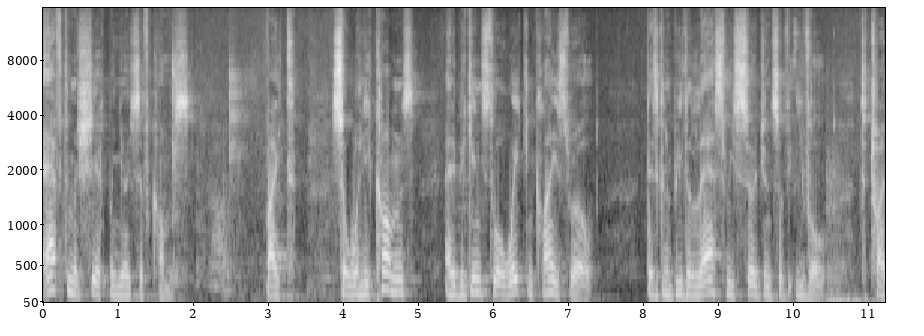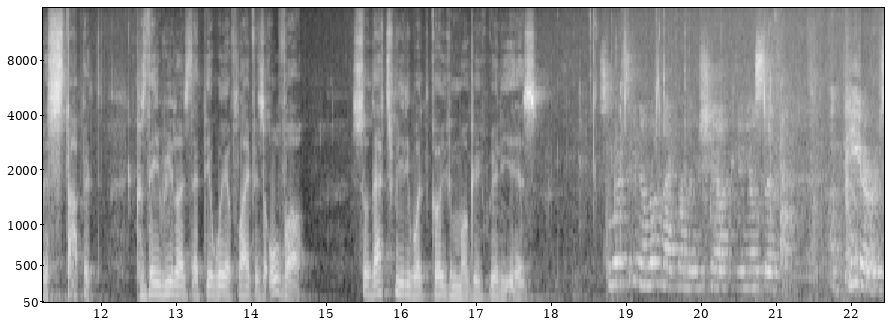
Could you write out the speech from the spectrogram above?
after Mashiach ben Yosef comes. Right. So when he comes and he begins to awaken Klal Yisrael, there's going to be the last resurgence of evil to try to stop it because they realize that their way of life is over. So that's really what Gog and Magog really is. So what is it going to look like when the Mashiach ben Yosef appears?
